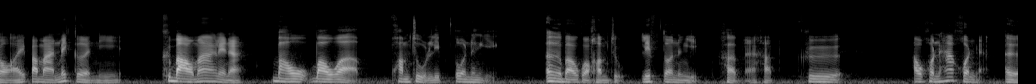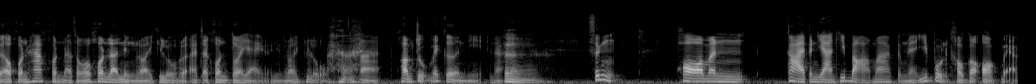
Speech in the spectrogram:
700 ประมาณไม่เกินนี้ คือเบามากเลยนะ เบาเบากว่าความจุลิฟต์ตัวหนึ่งอีก เออเบากว่าความจุลิฟต์ตัวหนึ่งอีกครับนะครับ คือเอาคน 5 คนอะเออเอาคน 5 คนนะสมมติว่าคนละ 100กิโลอาจจะคนตัวใหญ่หน่อย100กิโลอ่าความจุไม่เกินนี้นะเออซึ่งพอมันกลายเป็นยานที่เบามากแบบเนี้ยญี่ปุ่นเขาก็ออกแบบ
